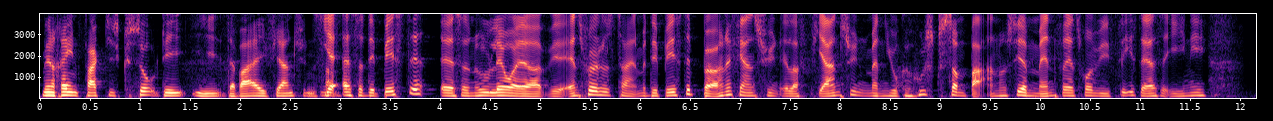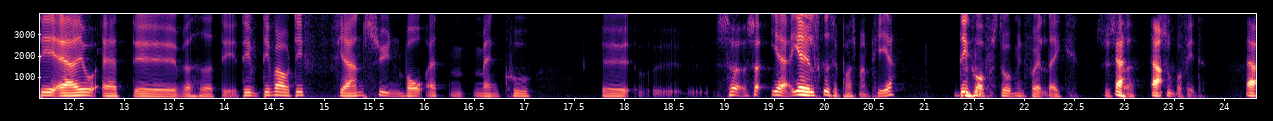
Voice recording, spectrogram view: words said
men rent faktisk så det, i, der var i fjernsynet Ja, sammen. altså det bedste, altså nu laver jeg ved anførselstegn, men det bedste børnefjernsyn, eller fjernsyn, man jo kan huske som barn, nu siger mand, for jeg tror, at vi fleste af os er enige, det er jo, at, øh, hvad hedder det, det, det var jo det fjernsyn, hvor at man kunne, øh, øh, så, så ja, jeg elskede til Postman Per, det kan jeg godt forstå, at mine forældre ikke synes Ja, ja, var ja. ja. super fedt. Ja.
